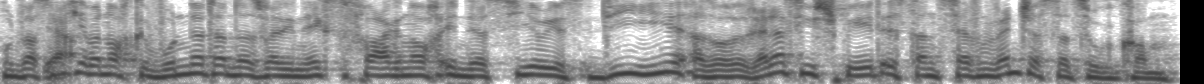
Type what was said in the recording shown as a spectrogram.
Und was ja. mich aber noch gewundert hat, das war die nächste Frage noch, in der Series D, also relativ spät, ist dann Seven Ventures dazugekommen.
